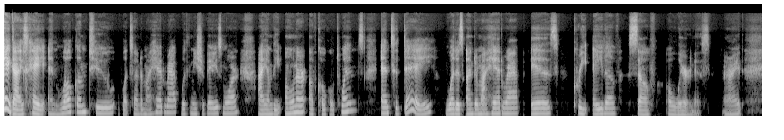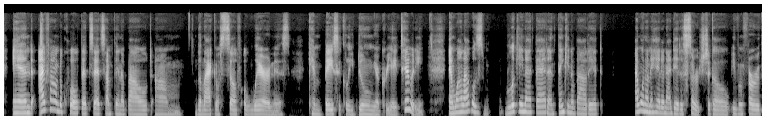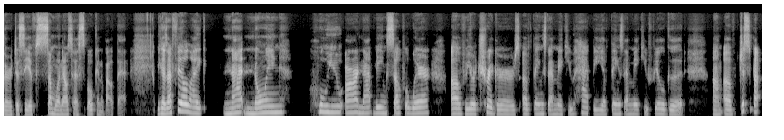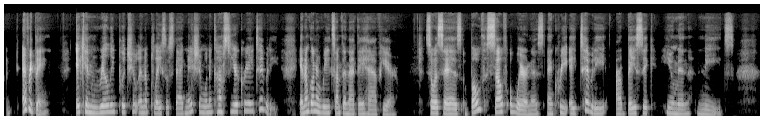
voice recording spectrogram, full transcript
Hey guys, hey, and welcome to What's Under My Head Wrap with Misha Bazemore. I am the owner of Cocoa Twins, and today, what is under my head wrap is creative self awareness. All right. And I found a quote that said something about um, the lack of self awareness can basically doom your creativity. And while I was looking at that and thinking about it, I went on ahead and I did a search to go even further to see if someone else has spoken about that. Because I feel like not knowing who you are, not being self aware of your triggers, of things that make you happy, of things that make you feel good, um, of just about everything, it can really put you in a place of stagnation when it comes to your creativity. And I'm going to read something that they have here. So it says both self awareness and creativity are basic human needs.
